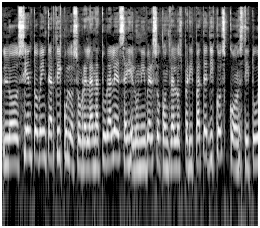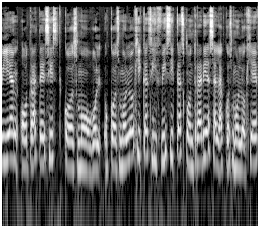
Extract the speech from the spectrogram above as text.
los 120 artículos sobre la naturaleza y el universo contra los peripatéticos constituían otra tesis cosmológicas y físicas contrarias a la cosmología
